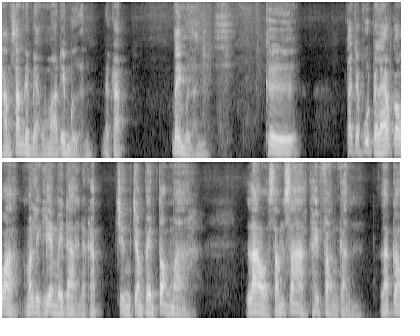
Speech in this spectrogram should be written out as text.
ทำซ้ำเรียนแบบออกมาได้เหมือนนะครับ ได้เหมือน คือถ้าจะพูดไปแล้วก็ว่ามันหลีกเลี่ยงไม่ได้นะครับ จึงจำเป็นต้องมาเล่าซ้ำซากให้ฟังกัน แล้วก็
